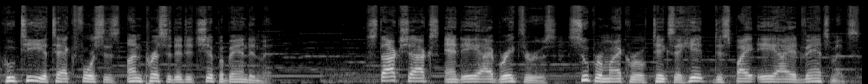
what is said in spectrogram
Houthi attack forces unprecedented ship abandonment. Stock shocks and AI breakthroughs. Supermicro takes a hit despite AI advancements.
